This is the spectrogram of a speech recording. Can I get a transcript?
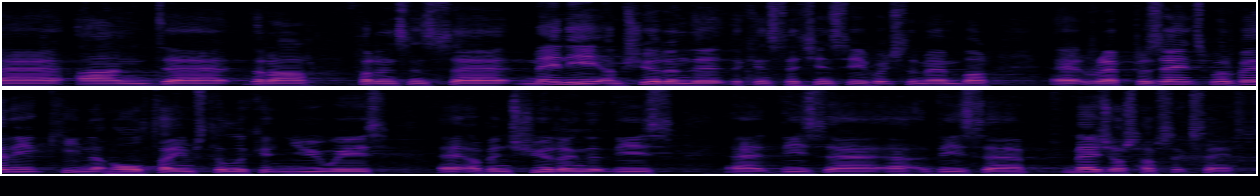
uh, and uh, there are, for instance, uh, many, I'm sure, in the, the constituency which the member uh, represents. We're very keen at all times to look at new ways uh, of ensuring that these, uh, these, uh, uh, these uh, measures have success.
